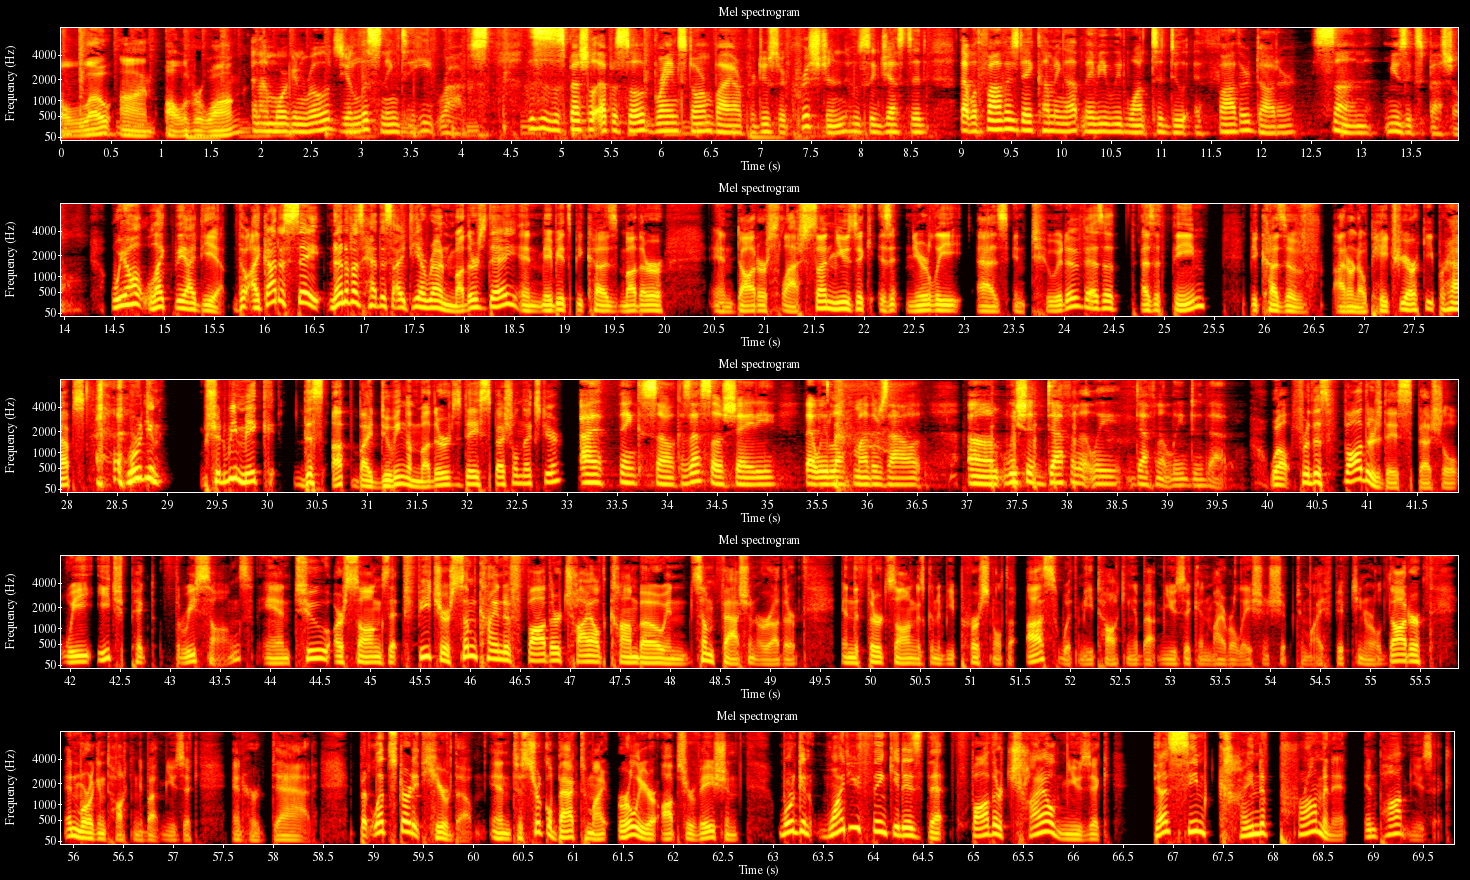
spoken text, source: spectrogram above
Hello, I'm Oliver Wong. And I'm Morgan Rhodes. You're listening to Heat Rocks. This is a special episode brainstormed by our producer Christian, who suggested that with Father's Day coming up, maybe we'd want to do a father daughter son music special. We all like the idea, though I gotta say, none of us had this idea around Mother's Day, and maybe it's because mother and daughter slash son music isn't nearly as intuitive as a as a theme because of I don't know patriarchy, perhaps. Morgan, should we make this up by doing a Mother's Day special next year? I think so, because that's so shady that we left mothers out. Um, we should definitely, definitely do that. Well, for this Father's Day special, we each picked three songs, and two are songs that feature some kind of father child combo in some fashion or other. And the third song is going to be personal to us, with me talking about music and my relationship to my 15 year old daughter, and Morgan talking about music and her dad. But let's start it here, though. And to circle back to my earlier observation, Morgan, why do you think it is that father child music does seem kind of prominent in pop music?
